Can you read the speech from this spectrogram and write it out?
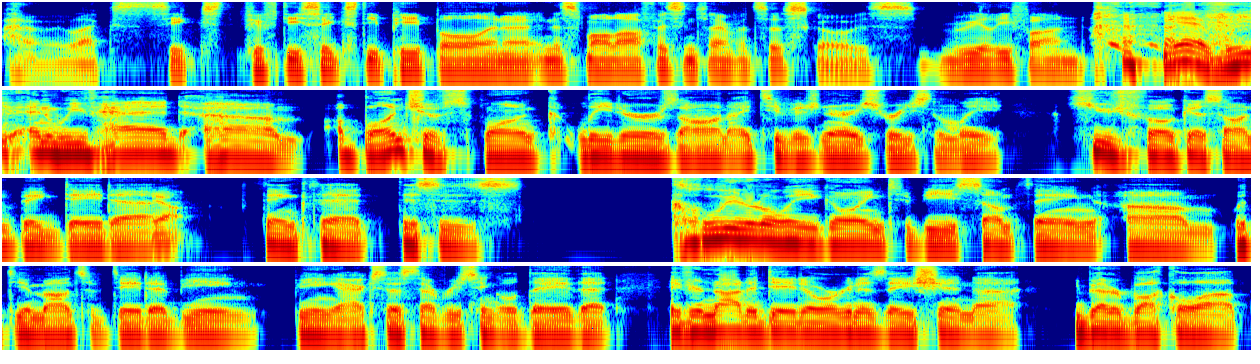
I don't know, like six, 50, 60 people in a, in a small office in San Francisco is really fun. yeah. We, and we've had um, a bunch of Splunk leaders on IT Visionaries recently, huge focus on big data. Yeah. Think that this is clearly going to be something um, with the amounts of data being being accessed every single day that if you're not a data organization, uh, you better buckle up.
